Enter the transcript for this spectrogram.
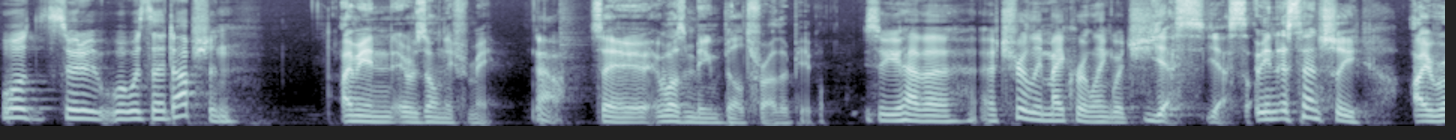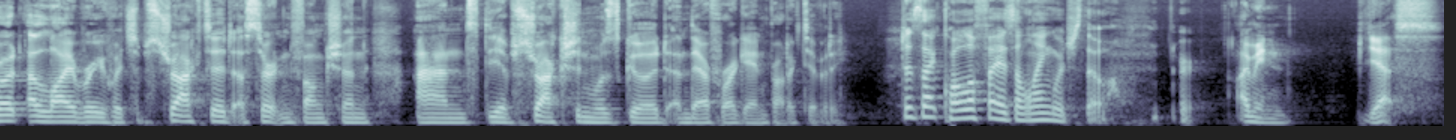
Well, so what was the adoption? I mean, it was only for me. Oh. So it wasn't being built for other people. So you have a, a truly micro language. Yes, yes. I mean, essentially, I wrote a library which abstracted a certain function, and the abstraction was good, and therefore I gained productivity. Does that qualify as a language, though? Or- I mean, yes.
